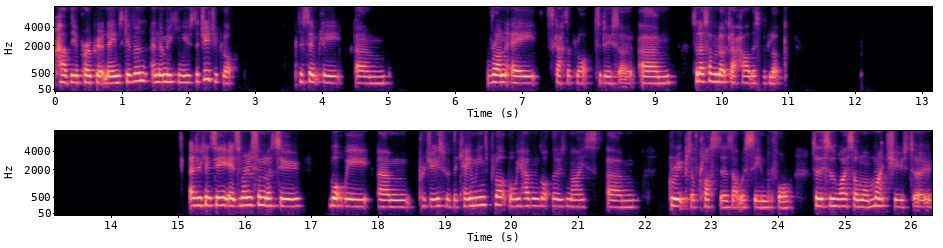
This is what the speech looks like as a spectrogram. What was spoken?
have the appropriate names given, and then we can use the ggplot to simply um, run a scatter plot to do so. Um, so let's have a look at how this would look. As you can see, it's very similar to what we um, produce with the k-means plot, but we haven't got those nice um, groups of clusters that was seen before. So this is why someone might choose to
